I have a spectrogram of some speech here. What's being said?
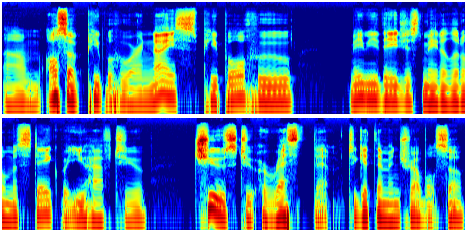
um, also people who are nice, people who maybe they just made a little mistake, but you have to choose to arrest them to get them in trouble. So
